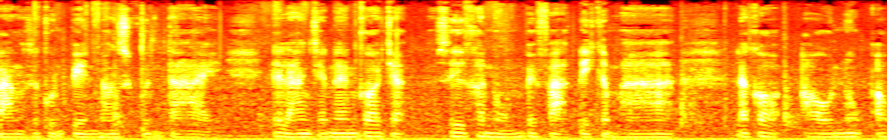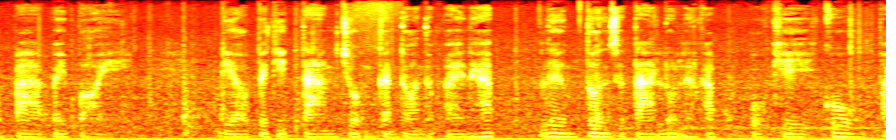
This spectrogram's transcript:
บางสกุลเป็นบางสกุลตาย และหลังจากนั้นก็จะซื้อขนมไปฝากเด็กกำพร้าแล้วก็เอานกเอาปลาไปปล่อย เดี๋ยวไปติดตามชมกันตอนต่อไปนะครับ เริ่มต้นสตาร์ทรถแล้วครับ โอเคโก้ไป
